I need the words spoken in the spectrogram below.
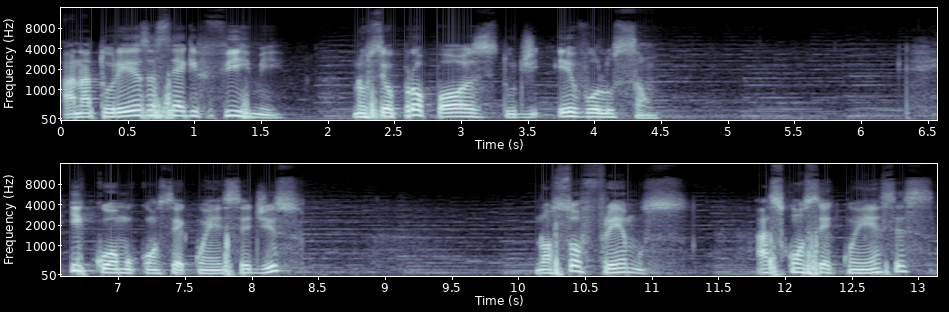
a natureza segue firme no seu propósito de evolução. E como consequência disso, nós sofremos as consequências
